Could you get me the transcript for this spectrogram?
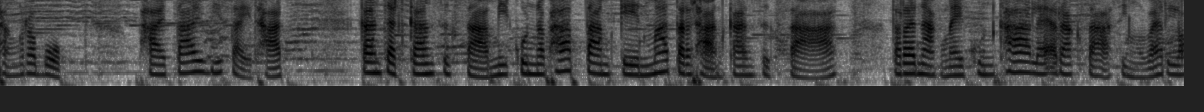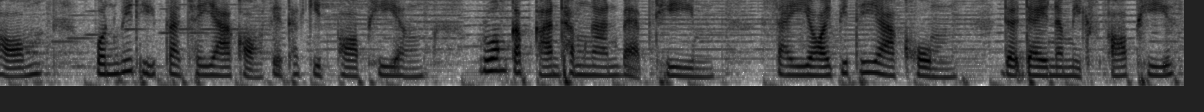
ทั้งระบบ ภายใต้วิสัยทัศน์ การจัดการศึกษามีคุณภาพตามเกณฑ์มาตรฐานการศึกษา ตระหนักในคุณค่าและรักษาสิ่งแวดล้อม บนวิถีปรัชญาของเศรษฐกิจพอเพียง ร่วมกับการทำงานแบบทีมไซย้อยพิทยาคม The Dynamics of Peace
